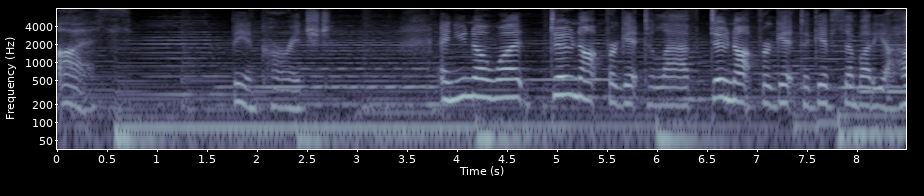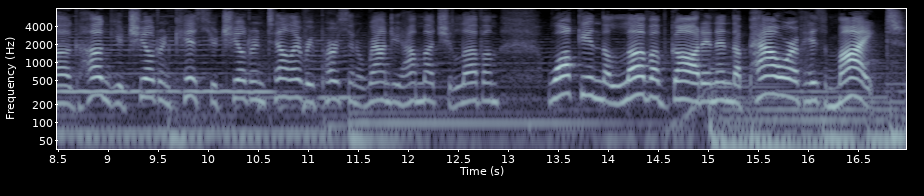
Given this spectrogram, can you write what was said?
us. Be encouraged. And you know what? Do not forget to laugh. Do not forget to give somebody a hug. Hug your children, kiss your children, tell every person around you how much you love them. Walk in the love of God and in the power of His might.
